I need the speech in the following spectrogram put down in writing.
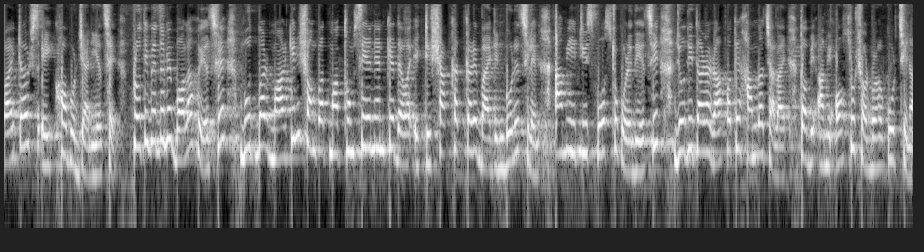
রয়টার্স এই খবর জানিয়েছে। প্রতিবেদনে বলা হয়েছে, বুধবার মার্কিন সংবাদ মাধ্যম সিএনএন কে দেওয়া একটি সাক্ষাৎকারে বাইডেন বলেছিলেন, আমি এটি স্পষ্ট করে দিয়েছি, যদি তারা রাফাতে হামলা চালায়, তবে আমি অস্ত্র সরবরাহ করছি না।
